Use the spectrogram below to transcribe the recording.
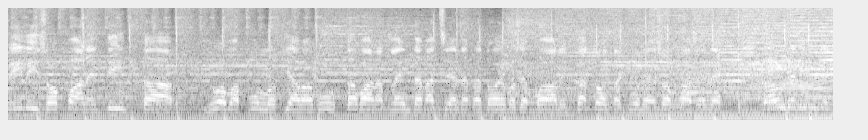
Vili Sopanen tinttaa. Juomapullot ja muut tavarat lentävät sieltä. Mä Toivosen maalin katolta, kun Sopaselle kauden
